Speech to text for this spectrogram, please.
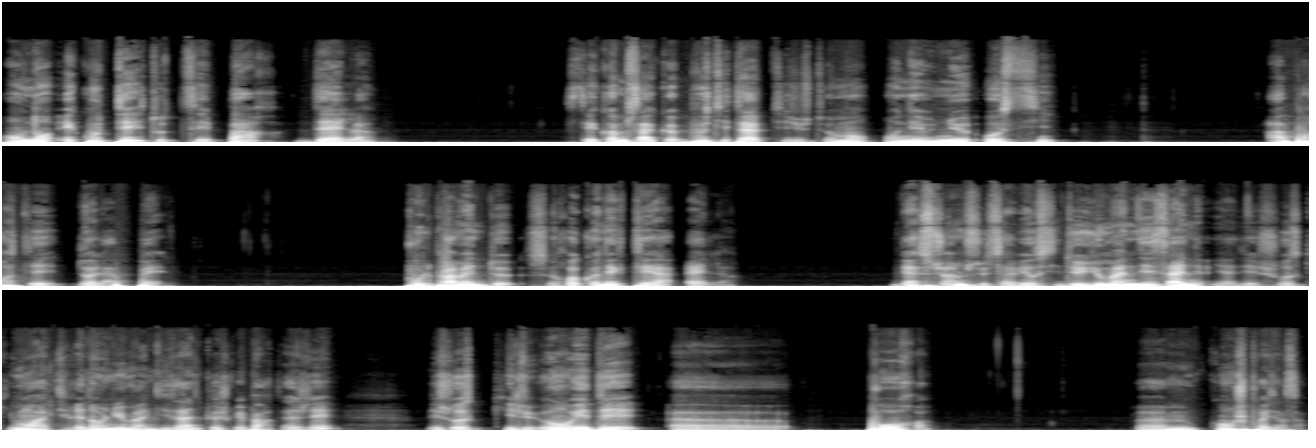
en en écouter toutes ces parts d'elle. C'est comme ça que petit à petit, justement, on est venu aussi apporter de la paix pour lui permettre de se reconnecter à elle. Bien sûr, je me suis servi aussi de Human Design. Il y a des choses qui m'ont attiré dans le Human Design que je vais partager, des choses qui lui ont aidé euh, pour, euh, comment je pourrais dire ça,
